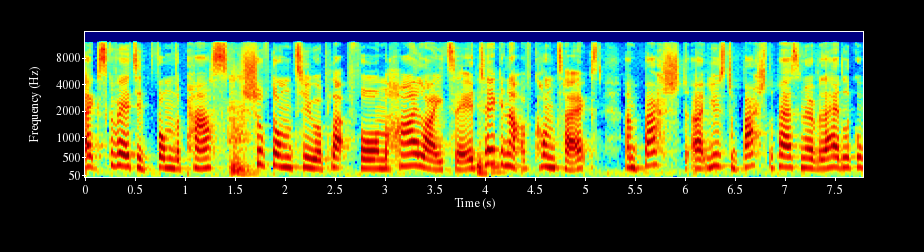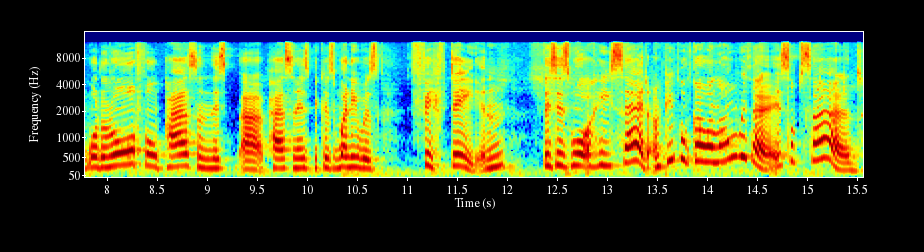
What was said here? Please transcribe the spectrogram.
excavated from the past, shoved onto a platform, highlighted, mm-hmm. taken out of context, and bashed, uh, used to bash the person over the head. Look at what an awful person this uh, person is because when he was 15, this is what he said. And people go along with it. It's absurd.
